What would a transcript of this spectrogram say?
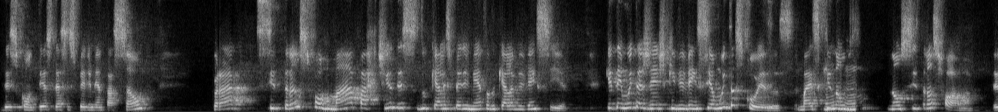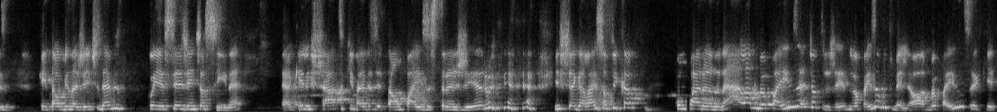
desse contexto, dessa experimentação, para se transformar a partir desse, do que ela experimenta, do que ela vivencia. Porque tem muita gente que vivencia muitas coisas, mas que uhum. não, não se transforma. Quem está ouvindo a gente deve conhecer gente assim, né? É aquele chato que vai visitar um país estrangeiro e chega lá e só fica comparando, né? Ah, lá no meu país é de outro jeito, no meu país é muito melhor, no meu país não sei o quê.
